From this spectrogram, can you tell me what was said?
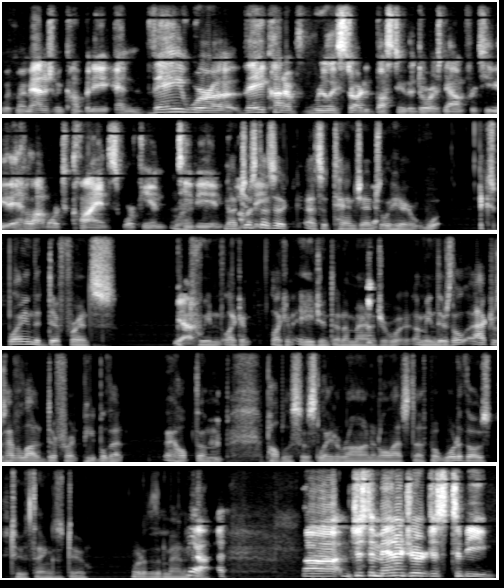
with my management company, and they were uh, they kind of really started busting the doors down for TV. They had a lot more clients working in TV and Now, just as a as a tangential here, wh- explain the difference yeah, between like an like an agent and a manager. I mean, there's actors have a lot of different people that help them, Mm-hmm. publicists later on, and all that stuff. But what do those two things do? What are the manager? yeah. Uh, just a manager, just to be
